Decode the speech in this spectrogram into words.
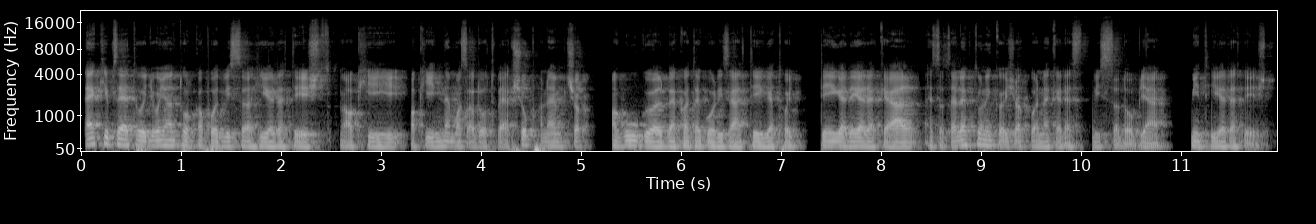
Elképzelhető, hogy olyantól kapod vissza a hirdetést, aki, aki nem az adott webshop, hanem csak a Google bekategorizált téged, hogy téged érdekel ez az elektronika, és akkor neked ezt visszadobják, mint hirdetést.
